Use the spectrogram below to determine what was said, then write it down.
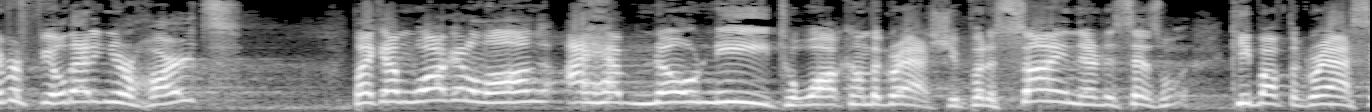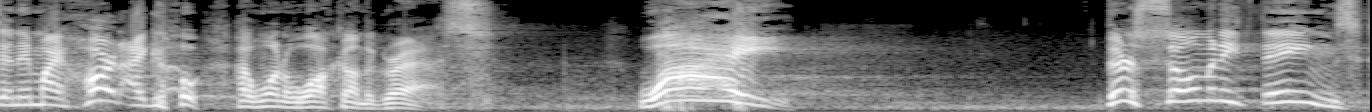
you ever feel that in your hearts? Like I'm walking along, I have no need to walk on the grass. You put a sign there that says, keep off the grass. And in my heart, I go, I want to walk on the grass. Why? There's so many things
